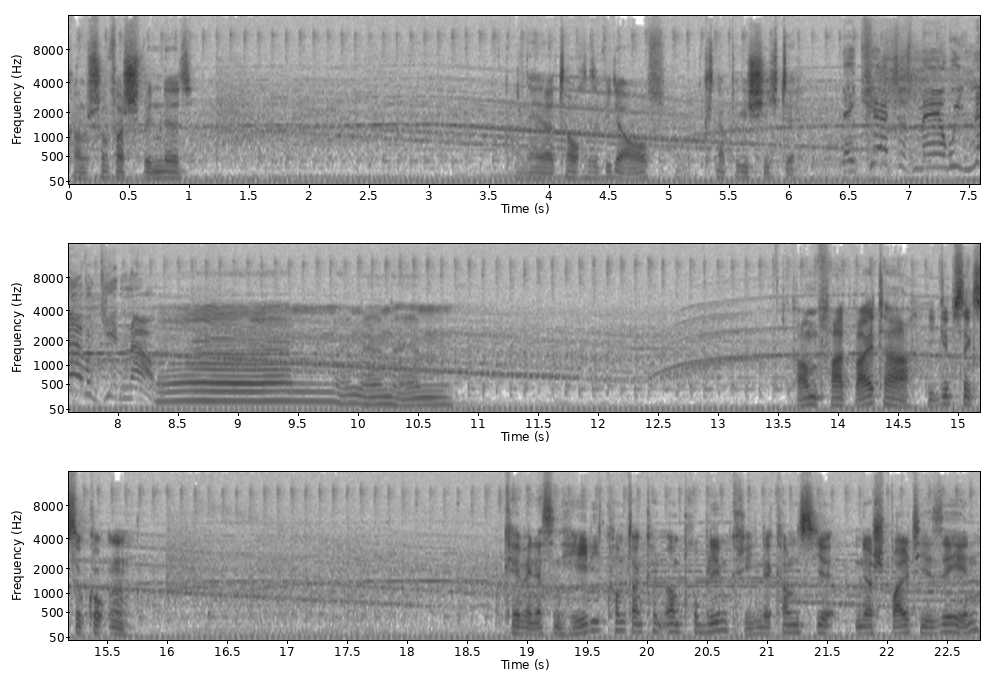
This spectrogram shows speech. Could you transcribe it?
Komm, schon verschwindet. Ne, da tauchen sie wieder auf. Knappe Geschichte. Ähm, ähm, ähm, ähm. Komm, fahrt weiter. Hier gibt's nichts zu gucken. Okay, wenn jetzt ein Heli kommt, dann könnten wir ein Problem kriegen. Der kann uns hier in der Spalte hier sehen.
